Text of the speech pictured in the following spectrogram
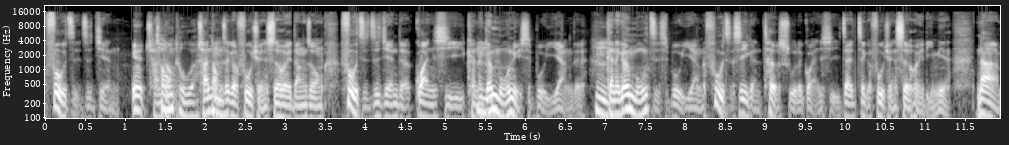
父子之间，因为传统传统这个父权社会当中，父子之间的关系可能跟母女是不一样的，可能跟母子是不一样的。父子是一个很特殊的关系，在这个父权社会里面。那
